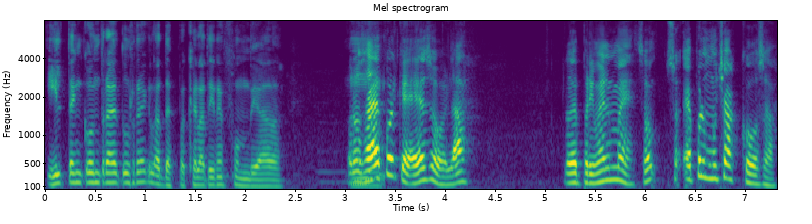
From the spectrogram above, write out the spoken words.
irte en contra de tus reglas después que la tienes fondeada. Pero Y- ¿sabes por qué eso, verdad? Lo del primer mes. son- son- es por muchas cosas.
